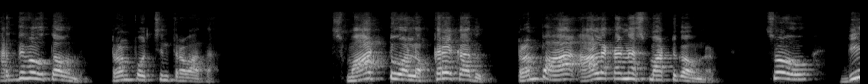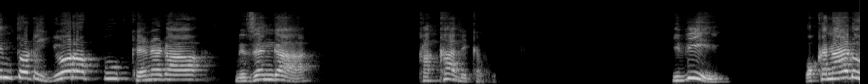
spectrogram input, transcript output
అర్థమవుతా ఉంది. ట్రంప్ వచ్చిన తర్వాత. స్మార్ట్ వాళ్ళు ఒక్కరే కాదు. ట్రంప్ వాళ్ళకన్నా స్మార్ట్గా ఉన్నాడు. సో దీంతో యూరప్ కెనడా నిజంగా కక్కావికలు ఇది ఒకనాడు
